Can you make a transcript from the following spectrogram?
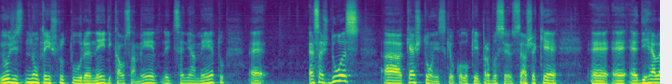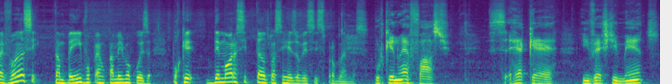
e hoje não tem estrutura nem de calçamento, nem de saneamento. É, essas duas uh, questões que eu coloquei para você, você acha que é, é, é, é, de relevância? Também vou perguntar a mesma coisa. Porque demora-se tanto a se resolver esses problemas? Porque não é fácil. Requer investimentos,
